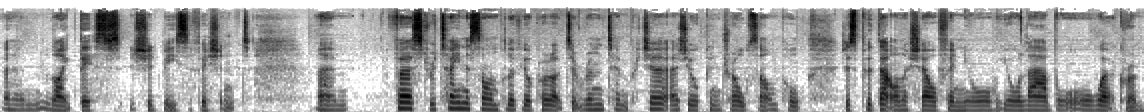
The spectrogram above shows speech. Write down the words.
um, like this should be sufficient. Um, first, retain a sample of your product at room temperature as your control sample. Just put that on a shelf in your your lab or workroom.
